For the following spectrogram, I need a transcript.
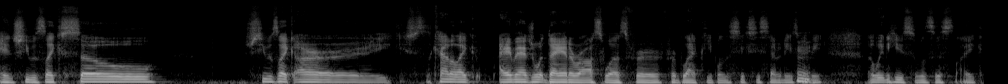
and she was like so she was like our she's kind of like I imagine what Diana Ross was for for black people in the 60s 70s maybe. Uh, Whitney Houston was this like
